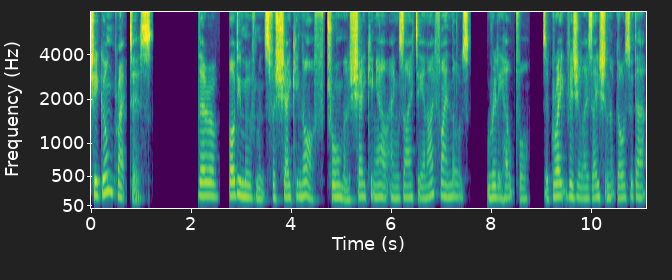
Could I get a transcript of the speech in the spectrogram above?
Qigong practice, there are body movements for shaking off trauma, shaking out anxiety, and I find those really helpful. There's a great visualization that goes with that.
